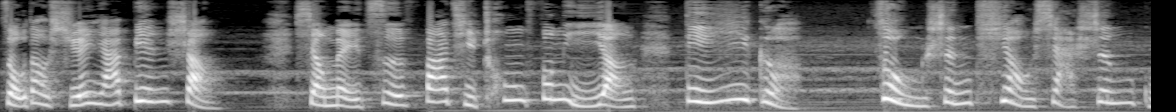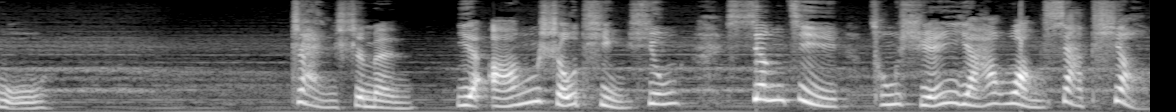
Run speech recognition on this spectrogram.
走到悬崖边上。像每次发起冲锋一样，第一个纵身跳下深谷。战士们也昂首挺胸，相继从悬崖往下跳。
